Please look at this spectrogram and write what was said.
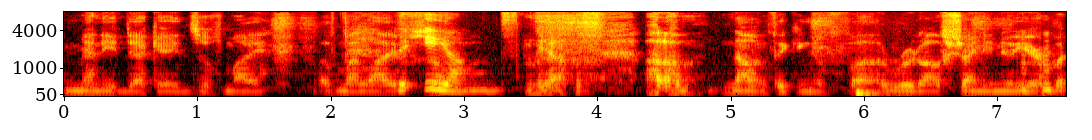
many decades of my of my life, The so- eons. yeah. Um, now I'm thinking of uh, Rudolph's Shiny New Year, but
